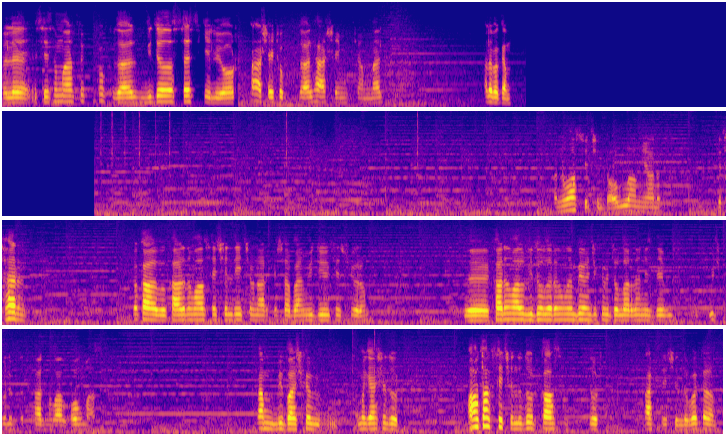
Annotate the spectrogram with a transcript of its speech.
Böyle sesim artık çok güzel. Videoda ses geliyor. Her şey çok güzel. Her şey mükemmel. Hadi bakalım. Karnaval seçildi. Allah'ım yarabbim. Yeter. Yok abi karnaval seçildiği için arkadaşlar ben videoyu kesiyorum. Ee, karnaval videolarını bir önceki videolardan izleyebilirsiniz. 3 bölümde karnaval olmaz. Ben bir başka ama gerçi dur. Aa tak seçildi dur kalsın. Dur. Tak seçildi bakalım.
